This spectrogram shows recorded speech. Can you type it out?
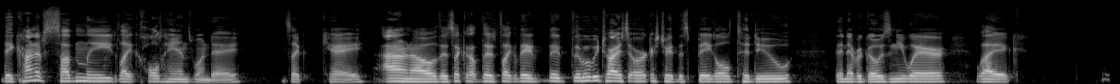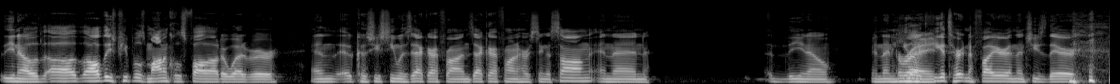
they kind of suddenly like hold hands one day. It's like okay, I don't know. There's like a, there's like they, they the movie tries to orchestrate this big old to do that never goes anywhere. Like you know, uh, all these people's monocles fall out or whatever, and because she's seen with Zac Efron, Zac Efron and her sing a song, and then the, you know, and then he like, he gets hurt in a fire, and then she's there.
